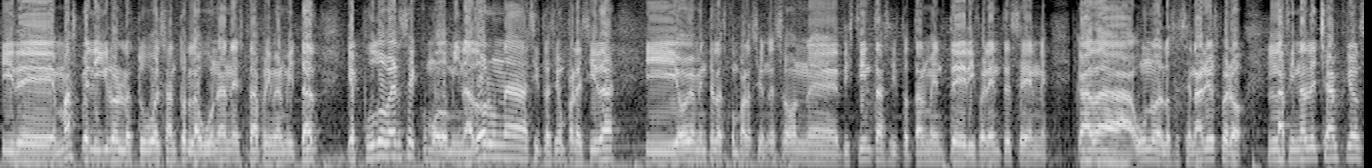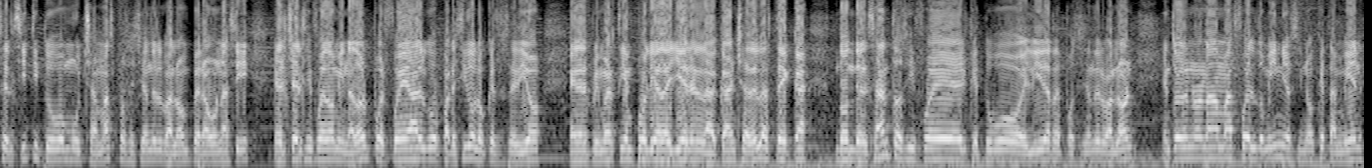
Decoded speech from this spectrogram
y de más peligro lo tuvo el Santos Laguna en esta primera mitad que pudo verse como dominador una situación parecida y obviamente las comparaciones son eh, distintas y totalmente diferentes en cada uno de los escenarios, pero en la final de Champions el City tuvo mucha más posesión del balón, pero aún así el Chelsea fue dominador, pues fue algo parecido a lo que sucedió en el primer tiempo el día de ayer en la cancha del Azteca, donde el Santos sí fue el que tuvo el líder de posesión del balón, entonces no nada más fue el dominio, sino que también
